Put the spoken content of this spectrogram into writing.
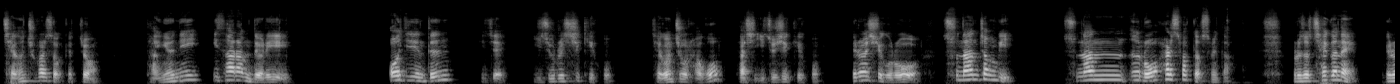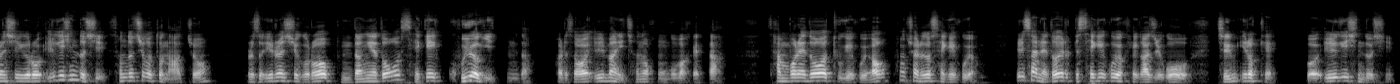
재건축할 수 없겠죠. 당연히 이 사람들이 어디든 이제 이주를 시키고 재건축을 하고 다시 이주시키고 이런 식으로 순환 정비 순환으로 할 수밖에 없습니다. 그래서 최근에 이런 식으로 일개 신도시 선도지가 또 나왔죠. 그래서 이런 식으로 분당에도 3개 구역이 있습니다. 그래서 1만 2천호 공급받겠다. 3번에도 2개 구역, 평촌에도 3개 구역, 일산에도 이렇게 3개 구역 해가지고 지금 이렇게 뭐 일기 신도시,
